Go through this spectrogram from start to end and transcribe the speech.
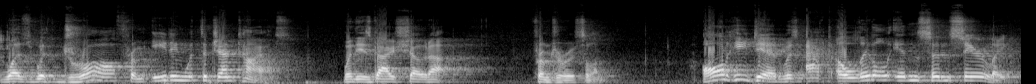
was withdraw from eating with the Gentiles when these guys showed up from Jerusalem. All he did was act a little insincerely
